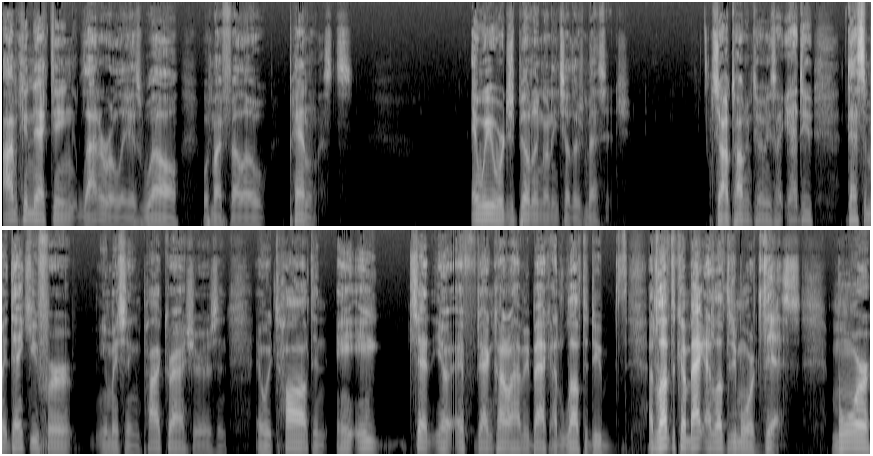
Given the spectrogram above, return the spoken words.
I'm connecting laterally as well with my fellow panelists. And we were just building on each other's message. So I'm talking to him. He's like, "Yeah, dude, that's amazing. Thank you for you mentioning pod crashers." And and we talked, and he, he said, "You know, if Dragon Con will have me back, I'd love to do. I'd love to come back. I'd love to do more of this, more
